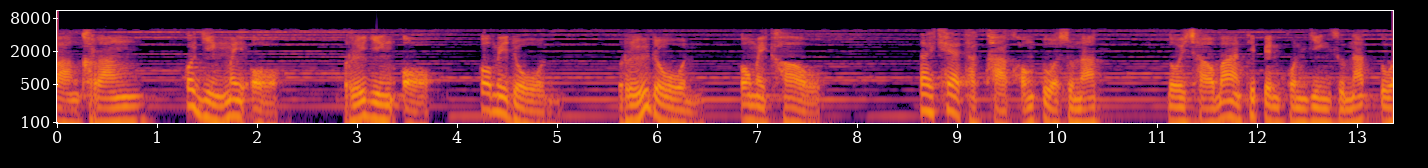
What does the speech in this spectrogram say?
บางครั้งก็ยิงไม่ออก หรือยิงออกก็ไม่โดน หรือโดนก็ไม่เข้า ได้แค่ถักถากของตัวสุนัข โดยชาวบ้านที่เป็นคนยิงสุนัขตัว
